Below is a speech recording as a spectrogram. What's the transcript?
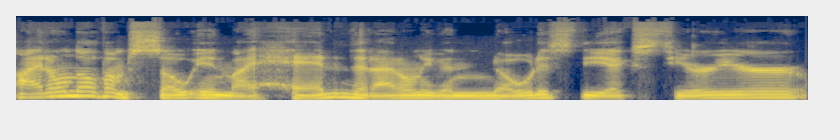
I don't know if I'm so in my head that I don't even notice the exterior,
